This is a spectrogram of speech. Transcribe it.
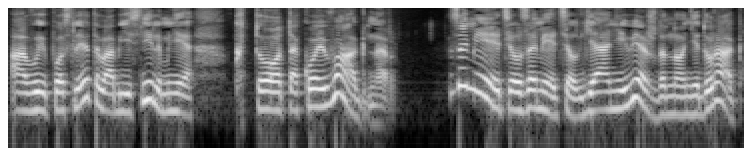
а вы после этого объяснили мне, кто такой Вагнер?» «Заметил, заметил. Я невежда, но не дурак.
